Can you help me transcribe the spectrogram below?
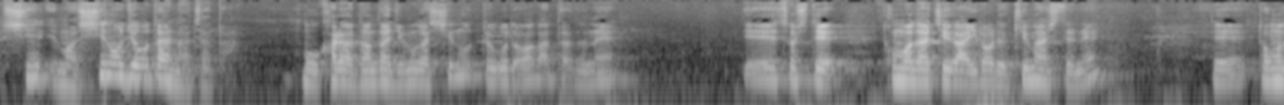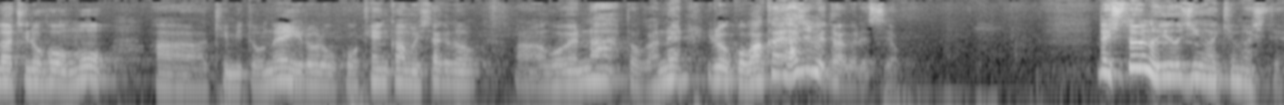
う死,、まあ、死の状態になっちゃった。もう彼はだんだん自分が死ぬということが分かったんですね。でそして友達がいろいろ来ましてねで友達の方もあ君とねいろいろこう喧嘩もしたけどあごめんなとかねいろいろこう分かり始めたわけですよ。で一人の友人が来まして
